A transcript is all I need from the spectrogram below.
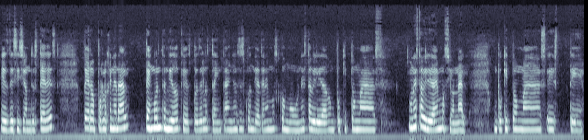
es decisión de ustedes. Pero por lo general tengo entendido que después de los 30 años es cuando ya tenemos como una estabilidad un poquito más, una estabilidad emocional, un poquito más, este,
